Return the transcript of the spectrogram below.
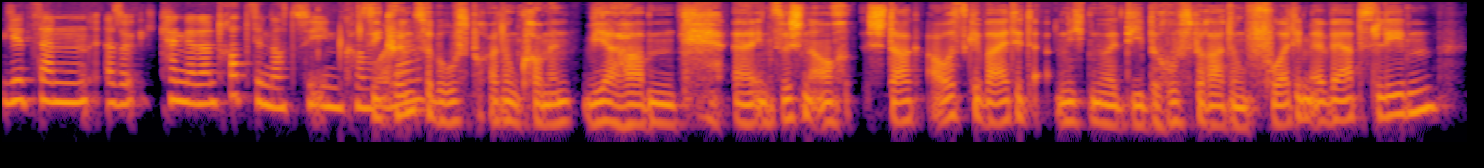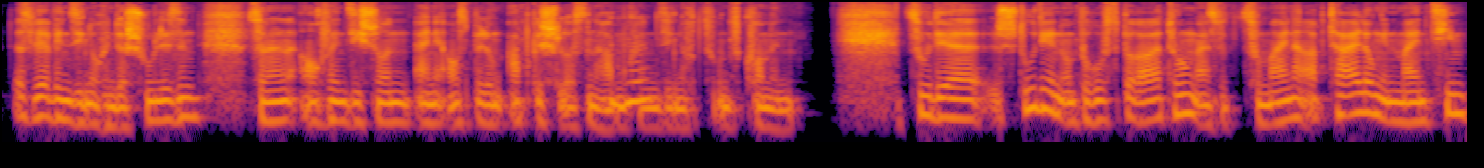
Jetzt dann, also ich kann ja dann trotzdem noch zu Ihnen kommen. Sie oder? können zur Berufsberatung kommen. Wir haben äh, inzwischen auch stark ausgeweitet, nicht nur die Berufsberatung vor dem Erwerbsleben, das wäre, wenn Sie noch in der Schule sind, sondern auch wenn Sie schon eine Ausbildung abgeschlossen haben, mhm. können Sie noch zu uns kommen. Zu der Studien- und Berufsberatung, also zu meiner Abteilung, in mein Team,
